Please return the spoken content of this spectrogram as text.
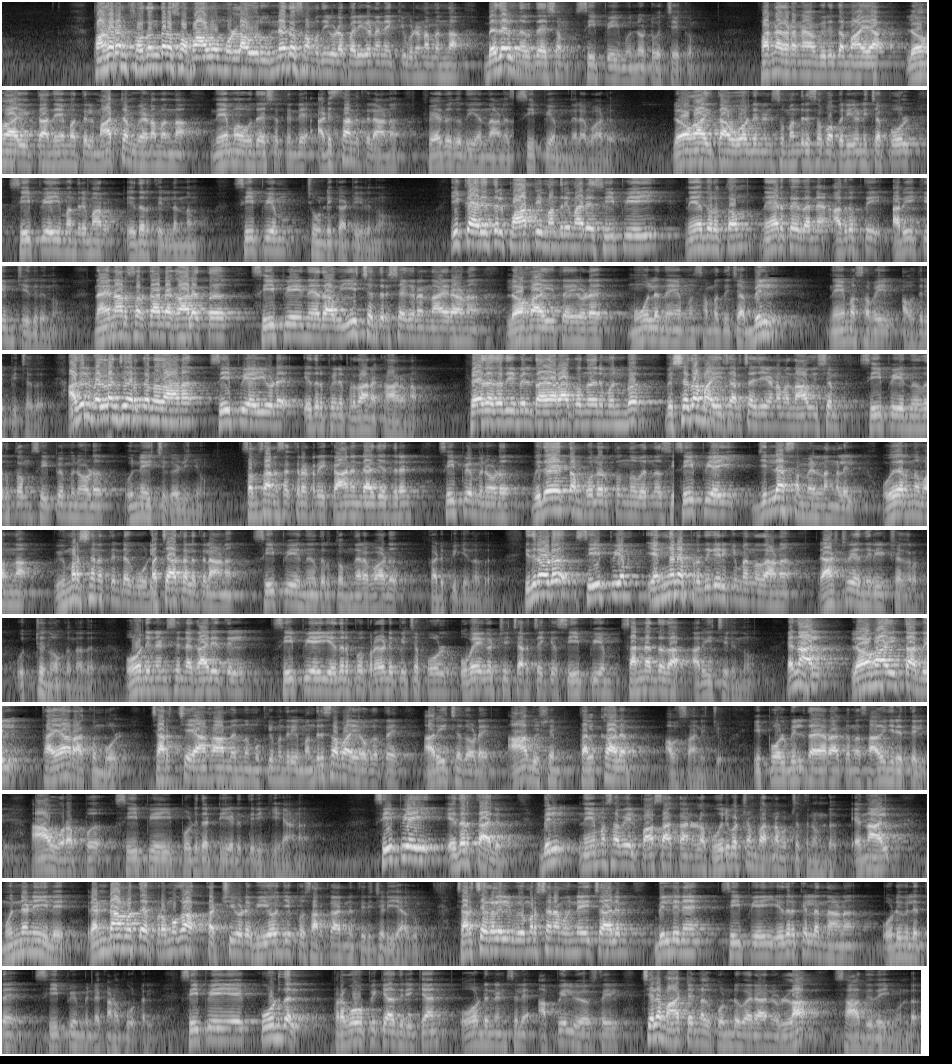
പകരം സ്വതന്ത്ര സ്വഭാവമുള്ള ഒരു ഉന്നത സമിതിയുടെ പരിഗണനയ്ക്ക് വിടണമെന്ന ബദൽ നിർദ്ദേശം സി പി ഐ മുന്നോട്ട് വച്ചേക്കും. ഭരണഘടനാ വിരുദ്ധമായ ലോകായുക്ത നിയമത്തിൽ മാറ്റം വേണമെന്ന നിയമോപദേശത്തിന്റെ അടിസ്ഥാനത്തിലാണ് ഭേദഗതി എന്നാണ് സി പി എം നിലപാട്. ലോകായുക്ത ഓർഡിനൻസ് മന്ത്രിസഭ പരിഗണിച്ചപ്പോൾ സി പി ഐ മന്ത്രിമാർ എതിർത്തില്ലെന്നും സി പി എം ചൂണ്ടിക്കാട്ടിയിരുന്നു. ഇക്കാര്യത്തിൽ പാർട്ടി മന്ത്രിമാരെ സി പി ഐ നേതൃത്വം നേരത്തെ തന്നെ അതൃപ്തി അറിയിക്കുകയും ചെയ്തിരുന്നു. നയനാർ സർക്കാരിന്റെ കാലത്ത് സി പി ഐ നേതാവ് ഇ ചന്ദ്രശേഖരൻ നായരാണ് ലോകായുക്തയുടെ മൂലനിയമം സംബന്ധിച്ച ബിൽ നിയമസഭയിൽ അവതരിപ്പിച്ചത്. അതിൽ വെള്ളം ചേർക്കുന്നതാണ് സി പി ഐയുടെ എതിർപ്പിന് പ്രധാന കാരണം. ഭേദഗതി ബിൽ തയ്യാറാക്കുന്നതിന് മുൻപ് വിശദമായി ചർച്ച ചെയ്യണമെന്ന ആവശ്യം സി പി ഐ നേതൃത്വം സി പി എമ്മിനോട് ഉന്നയിച്ചു കഴിഞ്ഞു. സംസ്ഥാന secretary Kanam Rajendran C P എമ്മിനോട് വിധേയത്വം പുലർത്തുന്നുവെന്ന് സി പി ഐ ജില്ലാ സമ്മേളനങ്ങളിൽ ഉയർന്നു വന്ന വിമർശനത്തിന്റെ കൂടി പശ്ചാത്തലത്തിലാണ് സി പി ഐ നേതൃത്വം നിലപാട് കടുപ്പിക്കുന്നത്. ഇതിനോട് സി പി എം എങ്ങനെ പ്രതികരിക്കുമെന്നതാണ് രാഷ്ട്രീയ നിരീക്ഷകർ ഉറ്റുനോക്കുന്നത്. ഓർഡിനൻസിന്റെ കാര്യത്തിൽ സി പി ഐ എതിർപ്പ് പ്രകടിപ്പിച്ചപ്പോൾ ഉഭയകക്ഷി ചർച്ചയ്ക്ക് സി പി എം സന്നദ്ധത അറിയിച്ചിരുന്നു. എന്നാൽ ലോകായുക്ത ബിൽ തയ്യാറാക്കുമ്പോൾ ചർച്ചയാകാമെന്ന് മുഖ്യമന്ത്രി മന്ത്രിസഭാ യോഗത്തെ അറിയിച്ചതോടെ ആ വിഷയം തൽക്കാലം അവസാനിച്ചു. ഇപ്പോൾ ബിൽ തയ്യാറാക്കുന്ന സാഹചര്യത്തിൽ ആ ഉറപ്പ് സി പി ഐ പൊടിതട്ടി എടുത്തിരിക്കുകയാണ്. സി പി ഐ എതിർത്താലും ബിൽ നിയമസഭയിൽ പാസാക്കാനുള്ള ഭൂരിപക്ഷം ഭരണപക്ഷത്തിനുണ്ട്. എന്നാൽ മുന്നണിയിലെ രണ്ടാമത്തെ പ്രമുഖ കക്ഷിയുടെ വിയോജിപ്പ് സർക്കാരിന് തിരിച്ചടിയാകും. ചർച്ചകളിൽ വിമർശനം ഉന്നയിച്ചാലും ബില്ലിനെ സി പി ഐ എതിർക്കില്ലെന്നാണ് ഒടുവിലത്തെ സി പി എമ്മിന്റെ കണക്കൂട്ടൽ സി പി ഐയെ കൂടുതൽ പ്രകോപിപ്പിക്കാതിരിക്കാൻ ഓർഡിനൻസിലെ അപ്പീൽ വ്യവസ്ഥയിൽ ചില മാറ്റങ്ങൾ കൊണ്ടുവരാനുള്ള സാധ്യതയുമുണ്ട്.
